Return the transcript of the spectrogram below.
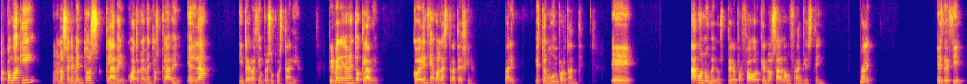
os pongo aquí unos elementos clave, cuatro elementos clave en la integración presupuestaria. Primer elemento clave, coherencia con la estrategia. ¿Vale? Esto es muy importante. Eh, hago números, pero por favor que no salga un Frankenstein. ¿Vale? Es decir,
